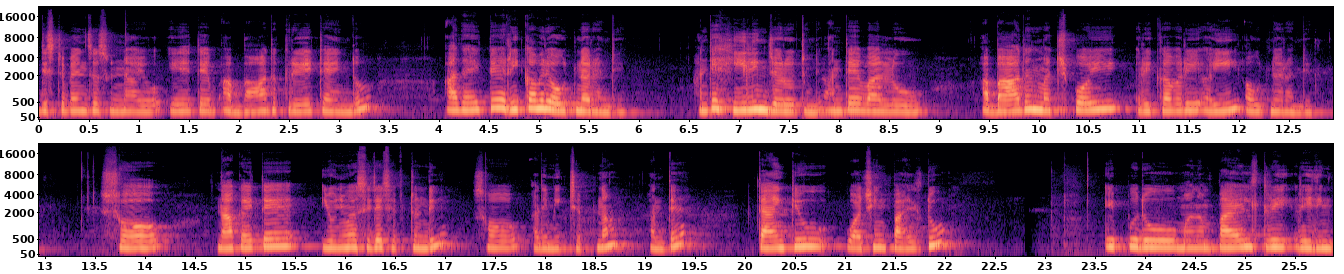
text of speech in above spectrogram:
డిస్టర్బెన్సెస్ ఉన్నాయో ఏదైతే ఆ బాధ క్రియేట్ అయిందో అదైతే రికవరీ అవుతున్నారండి. అంటే హీలింగ్ జరుగుతుంది. అంటే వాళ్ళు ఆ బాధను మర్చిపోయి రికవరీ అయ్యి అవుతున్నారండి. సో నాకైతే యూనివర్స్ ఇదే చెప్తుంది. సో అది మీకు చెప్తున్నా. అంతే. Thank you watching pile two ఇప్పుడు మనం పైల్ త్రీ రీడింగ్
